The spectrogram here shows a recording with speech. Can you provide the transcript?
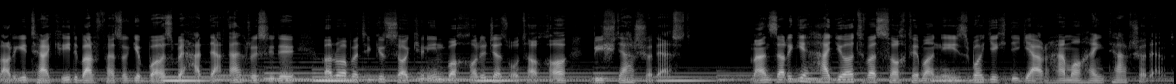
برای تاکید بر فضای باز به حداقل رسیده و رابطه ساکنین با خارج از اتاقها بیشتر شده است. منظره حیات و ساختمان نیز با یکدیگر هماهنگتر شدند.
